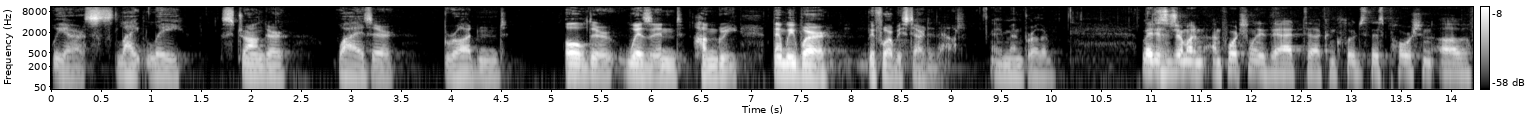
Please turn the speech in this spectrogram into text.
We are slightly stronger, wiser, broadened, older, wizened, hungry than we were before we started out. Amen, brother. Ladies and gentlemen, unfortunately, that uh, concludes this portion of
